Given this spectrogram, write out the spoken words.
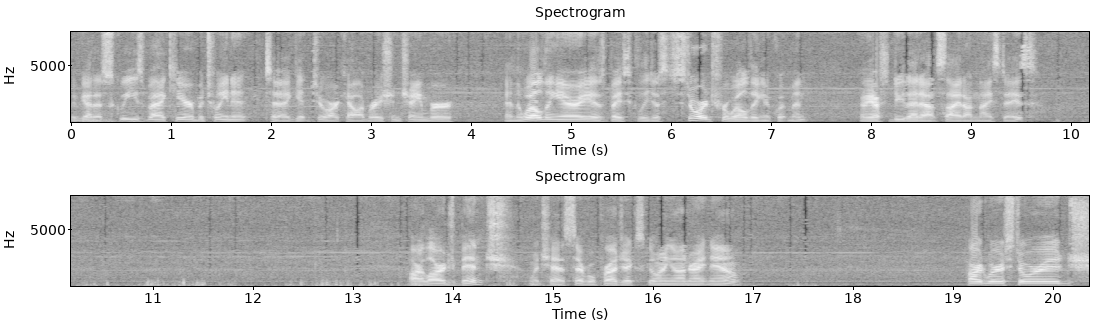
We've got a squeeze back here between it to get to our calibration chamber. And the welding area is basically just storage for welding equipment. And we have to do that outside on nice days. Our large bench, which has several projects going on right now. Hardware storage,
